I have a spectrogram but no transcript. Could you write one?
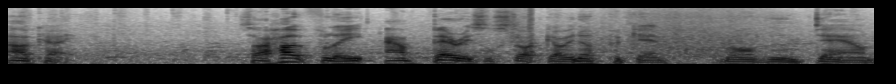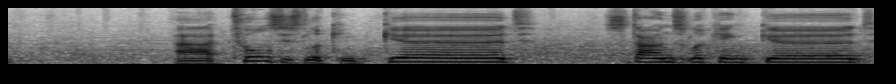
Okay. So hopefully our berries will start going up again rather than down. Uh, tools is looking good. Stone's looking good.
